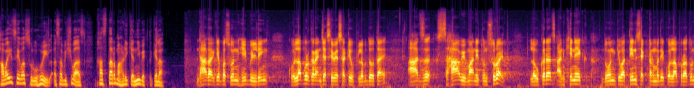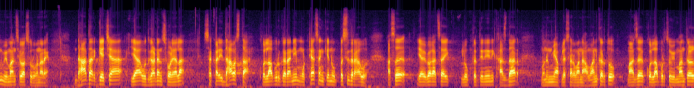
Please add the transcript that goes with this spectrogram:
हवाई सेवा सुरू होईल असा विश्वास खासदार महाडिक यांनी व्यक्त केला. दहा तारखेपासून ही बिल्डिंग कोल्हापूरकरांच्या सेवेसाठी उपलब्ध होत आहे. आज सहा विमान इथून सुरू आहेत. लवकरच आणखीन एक दोन किंवा तीन सेक्टरमध्ये कोल्हापुरातून विमानसेवा सुरू होणार आहे. दहा तारखेच्या या उद्घाटन सोहळ्याला सकाळी दहा वाजता कोल्हापूरकरांनी मोठ्या संख्येनं उपस्थित राहावं असं या विभागाचा एक लोकप्रतिनिधी खासदार म्हणून मी आपल्या सर्वांना आवाहन करतो. माझं कोल्हापूरचं विमानतळ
